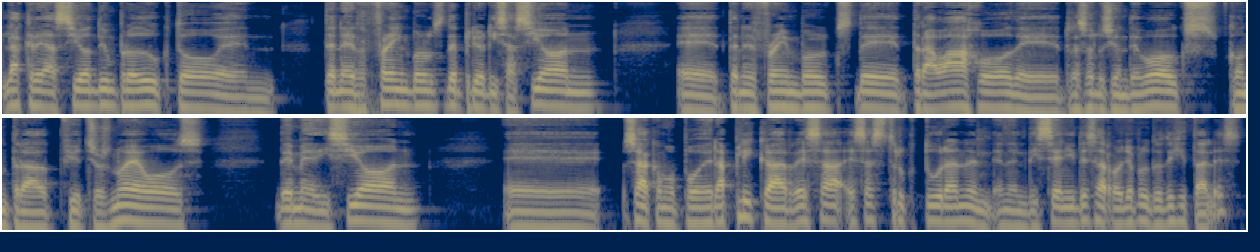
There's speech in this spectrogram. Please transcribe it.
la creación de un producto, en tener frameworks de priorización, eh, tener frameworks de trabajo, de resolución de bugs contra features nuevos, de medición. Eh, o sea, como poder aplicar esa, esa estructura en el, en el, diseño y desarrollo de productos digitales,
